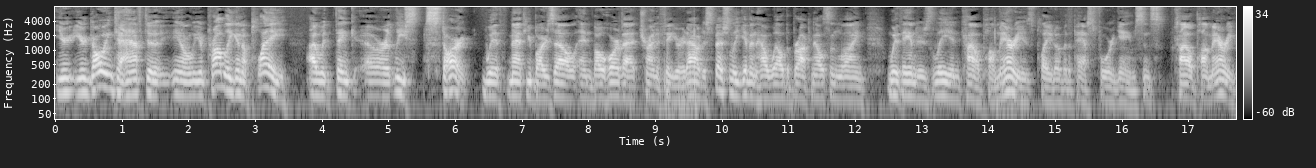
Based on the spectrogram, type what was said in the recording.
you're you're going to have to, you know, you're probably going to play, I would think, or at least start with Matthew Barzal and Bo Horvat trying to figure it out, especially given how well the Brock Nelson line with Anders Lee and Kyle Palmieri has played over the past four games since Kyle Palmieri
